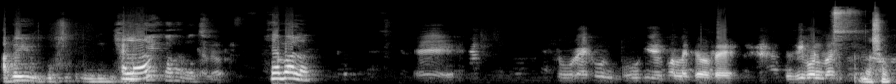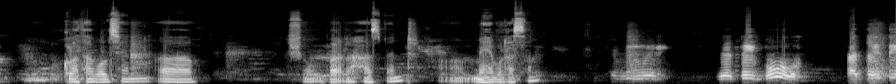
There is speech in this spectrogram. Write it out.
আপনি হ্যালো? কথা বলছেন হ্যাঁ বলো। কথা বলছেন আহ, সোমবার হাজব্যান্ড মেহবুল হাসান। যে তুই বউ আর তুই তুই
